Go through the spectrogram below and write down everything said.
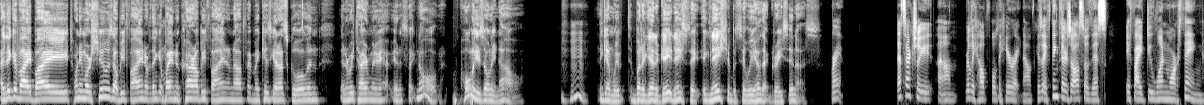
I think if I buy 20 more shoes, I'll be fine. If I think I buy a new car, I'll be fine. And if my kids get out of school and then I retire, maybe, and it's like, no, holy is only now. hmm Again, we, but again, Ignatius, Ignatius would say we have that grace in us. Right. That's actually um, really helpful to hear right now because I think there's also this if I do one more thing,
